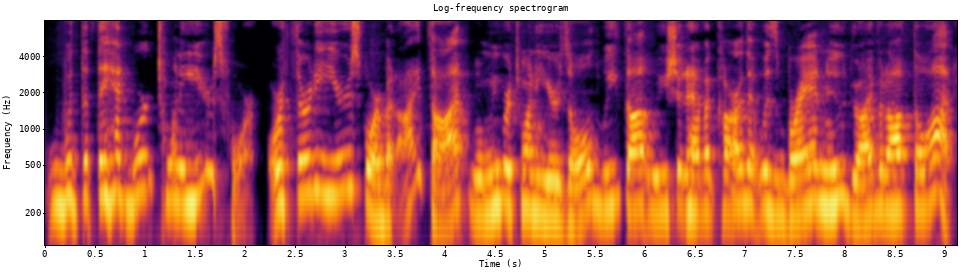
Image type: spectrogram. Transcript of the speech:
with that they had worked 20 years for or 30 years for. But I thought when we were 20 years old, we thought we should have a car that was brand new, drive it off the lot.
